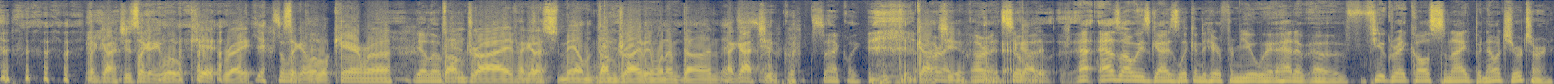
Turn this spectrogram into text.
I got you. It's like a little kit, right? yeah, it's, it's like a little camera, yeah, little thumb kit. drive. I got to mail the thumb drive in when I'm done. I got you. Exactly. got all right, you. All right. so, uh, as always, guys, looking to hear from you. We had a, a few great calls tonight, but now it's your turn.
